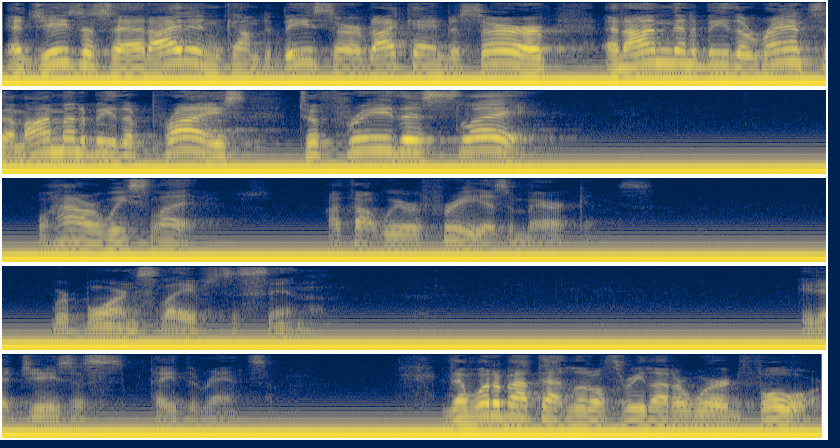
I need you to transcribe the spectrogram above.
And Jesus said, I didn't come to be served, I came to serve, and I'm going to be the ransom. I'm going to be the price to free this slave. Well, how are we slaves? I thought we were free as Americans. We're born slaves to sin. Yet Jesus paid the ransom. Then what about that little three letter word for?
